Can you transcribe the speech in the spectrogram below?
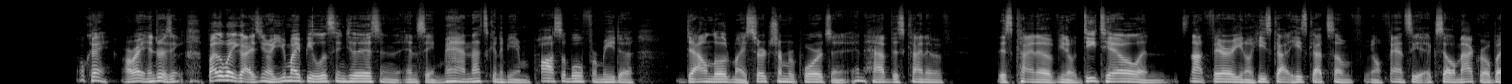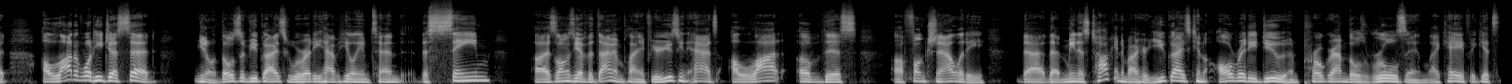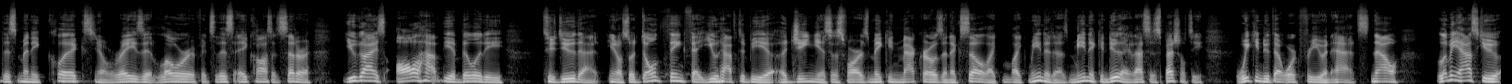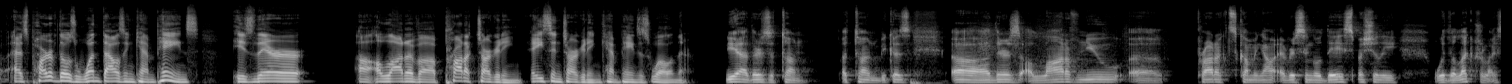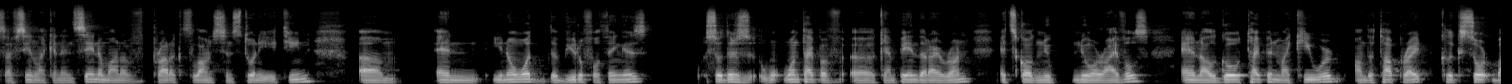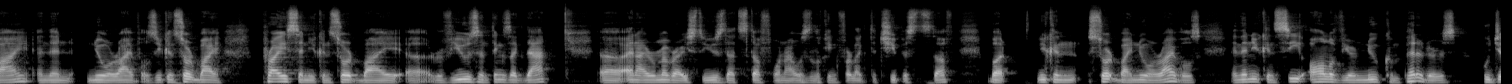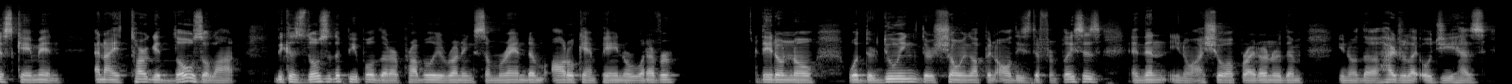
Okay. All right. Interesting. By the way, guys, you know, you might be listening to this and, and saying, man, that's going to be impossible for me to download my search term reports and, and have this kind of this kind of you know detail and it's not fair you know he's got he's got some you know fancy excel macro but a lot of what he just said you know those of you guys who already have helium 10 the same uh, as long as you have the diamond plan if you're using ads a lot of this uh, functionality that that Mina's talking about here, you guys can already do and program those rules in. Like, hey, if it gets this many clicks, you know, raise it lower. If it's this a ACOS, etc. You guys all have the ability to do that. You know, so don't think that you have to be a, a, genius as far as making macros in Excel like like Mina does. Mina can do that. That's his specialty. We can do that work for you in ads. Now, let me ask you, as part of those 1,000 campaigns, is there uh, a lot of uh, product targeting, ASIN targeting campaigns as well in there? Yeah, there's a ton, a ton, because uh, there's a lot of new uh, products coming out every single day, especially with electrolytes. I've seen like an insane amount of products launched since 2018. Um, and you know what the beautiful thing is? So there's one type of uh, campaign that I run. It's called new new arrivals, and I'll go type in my keyword on the top right, click sort by, and then new arrivals. You can sort by price, and you can sort by uh, reviews and things like that. Uh, and I remember I used to use that stuff when I was looking for like the cheapest stuff. But you can sort by new arrivals, and then you can see all of your new competitors who just came in. And I target those a lot because those are the people that are probably running some random auto campaign or whatever. They don't know what they're doing. They're showing up in all these different places and then you know i show up right under them. You know the hydrolite og has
